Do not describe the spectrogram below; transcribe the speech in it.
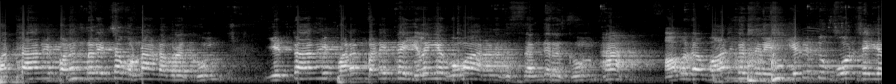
பத்தானை பலன் படைத்த ஒன்னாண்டவருக்கும் எட்டானை பலன் படைத்த இளைய குமாரனுக்கு சங்கருக்கும் அவங்க வாழ்கத்திலே எடுத்து போர் செய்ய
